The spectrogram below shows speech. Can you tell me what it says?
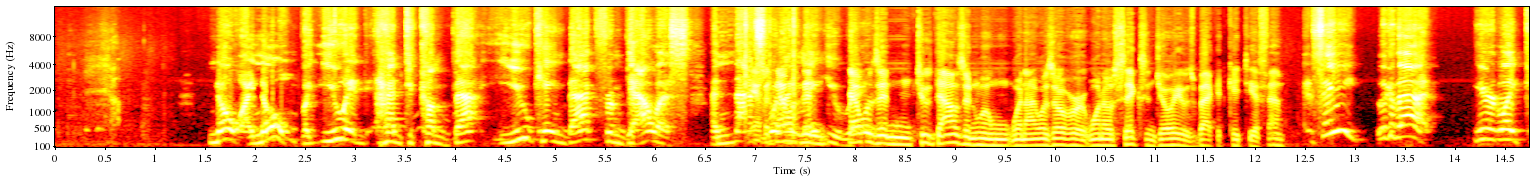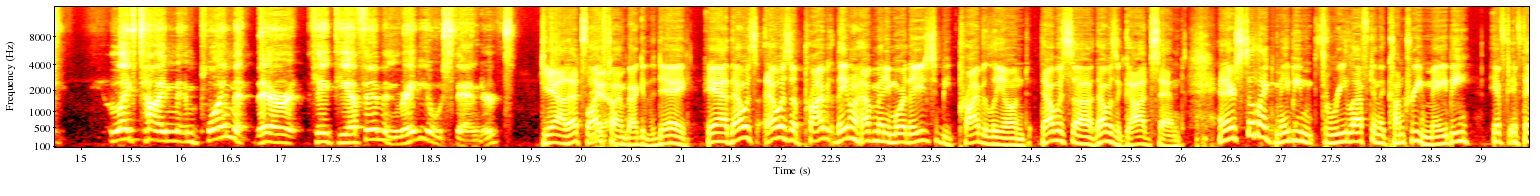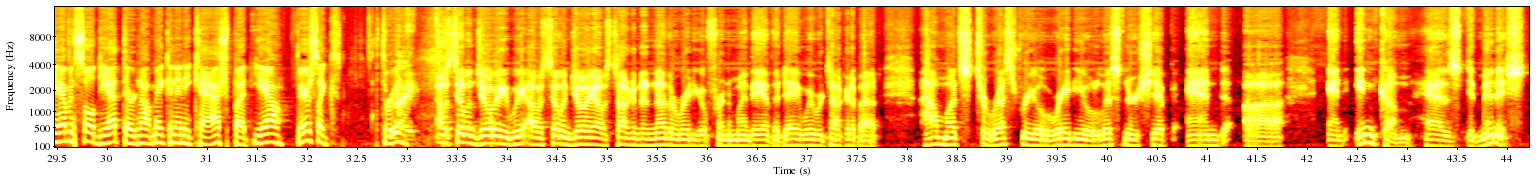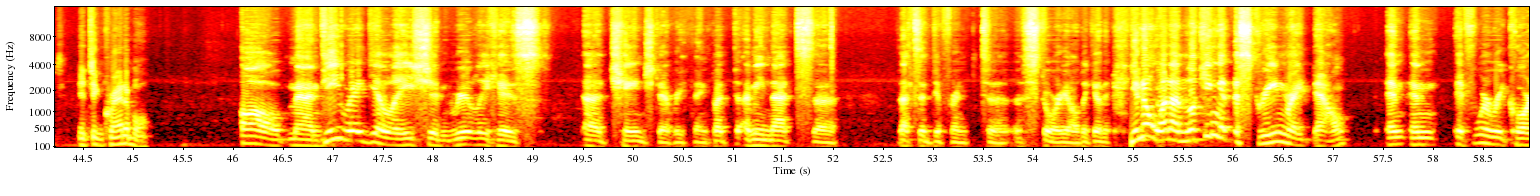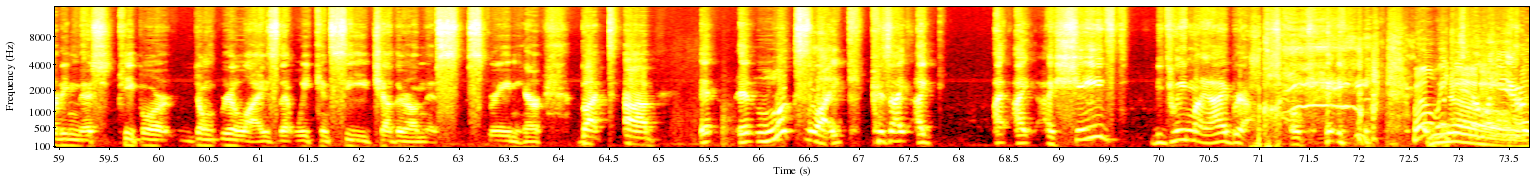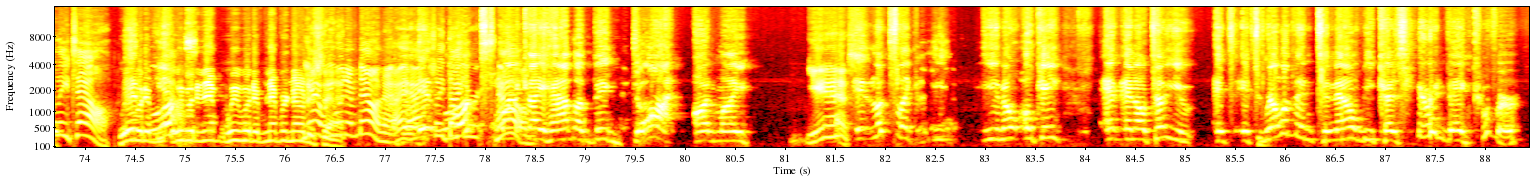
No, I know, but you had had to come back. You came back from Dallas, and that's but when that I met in, you. that was in 2000 when when I was over at 106 and Joey was back at KTFM. See, look at that. You're like lifetime employment there at KTFM and radio standards. Yeah, that's Lifetime back in the day. Yeah, that was that was a private. They don't have them anymore. They used to be privately owned. That was uh, that was a godsend. And there's still like maybe three left in the country. Maybe if if they haven't sold yet, they're not making any cash. But yeah, there's like three. Right. I was telling Joey, we, I was telling Joey, I was talking to another radio friend of mine the other day. We were talking about how much terrestrial radio listenership and uh, and income has diminished. It's incredible. Oh man, deregulation really has uh, changed everything. But I mean, that's uh, that's a different uh, story altogether. You know what? I'm looking at the screen right now, and and if we're recording this, people are, don't realize that we can see each other on this screen here. But uh, it it looks like because I I, I I I shaved between my eyebrows. Okay. Well, we No. can't really, really tell. We would have we would have never, we would have never noticed Yeah, we that. would have known. I it actually thought you were looks no. like I have a big dot on my Yes. it looks like you know okay and and i'll tell you it's it's relevant to now because here in vancouver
